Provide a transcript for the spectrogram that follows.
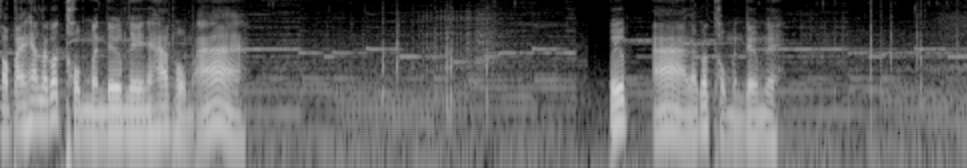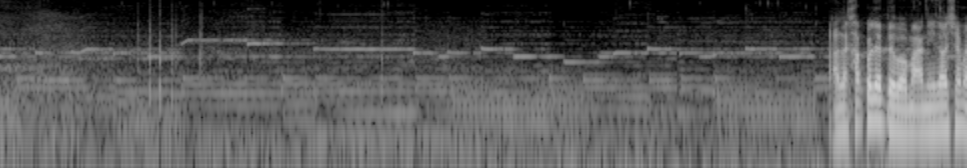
ต่อไปฮะเราก็ถมเหมือนเดิมเลยนะครับผมอ่าปึ๊บอ่าแล้วก็ถมเหมือนเดิมเลย เอาละครับก็ได้เป็นประมาณนี้แล้วใช่ไหม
